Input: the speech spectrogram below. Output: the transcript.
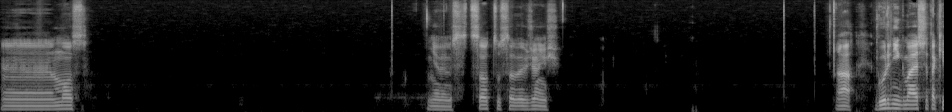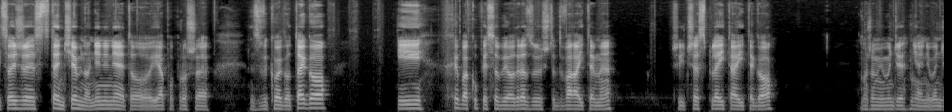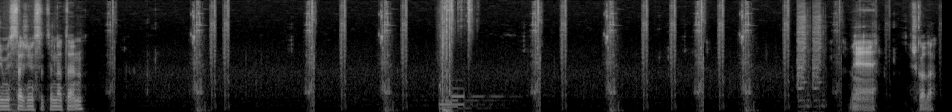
Eee, most. Nie wiem, co tu sobie wziąć. A, górnik ma jeszcze takie coś, że jest ten ciemno. Nie, nie, nie, to ja poproszę zwykłego tego. I chyba kupię sobie od razu już te dwa itemy. Czyli chestplate'a i tego. Może mi będzie... Nie, nie będzie mnie stać niestety na ten. Nie, szkoda.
